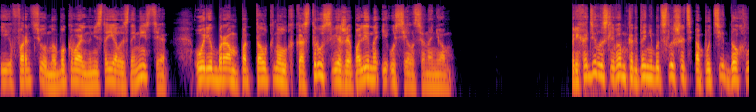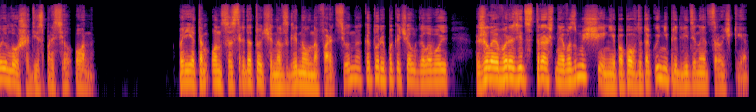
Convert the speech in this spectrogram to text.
и Фортюну буквально не стоялось на месте, Ури Брам подтолкнул к костру свежее полено и уселся на нем. «Приходилось ли вам когда-нибудь слышать о пути дохлой лошади?» — спросил он. При этом он сосредоточенно взглянул на Фортюна, который покачал головой, желая выразить страшное возмущение по поводу такой непредвиденной отсрочки.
